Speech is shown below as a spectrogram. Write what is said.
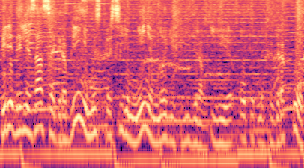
Перед реализацией ограбления мы спросили мнение многих лидеров и опытных игроков.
